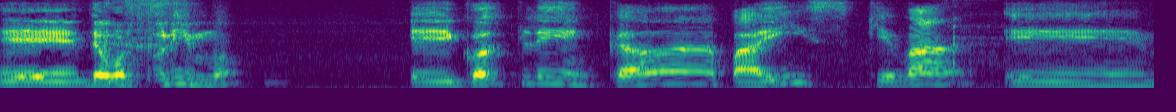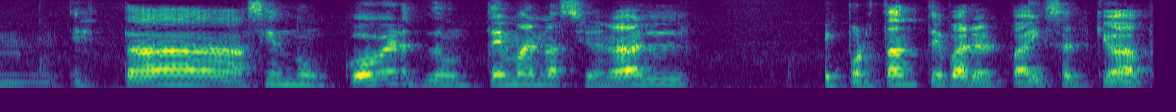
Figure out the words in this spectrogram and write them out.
eh, de oportunismo, eh, Coldplay en cada país que va está haciendo un cover de un tema nacional importante para el país al que va.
